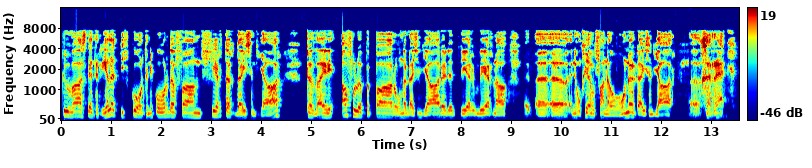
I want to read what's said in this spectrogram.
Toe was dit relatief kort in die orde van 40000 jaar terwyl die afgelope paar honderd duisend jare dit weer meer na uh uh in die omgewing van 'n 100000 jaar uh, gereg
